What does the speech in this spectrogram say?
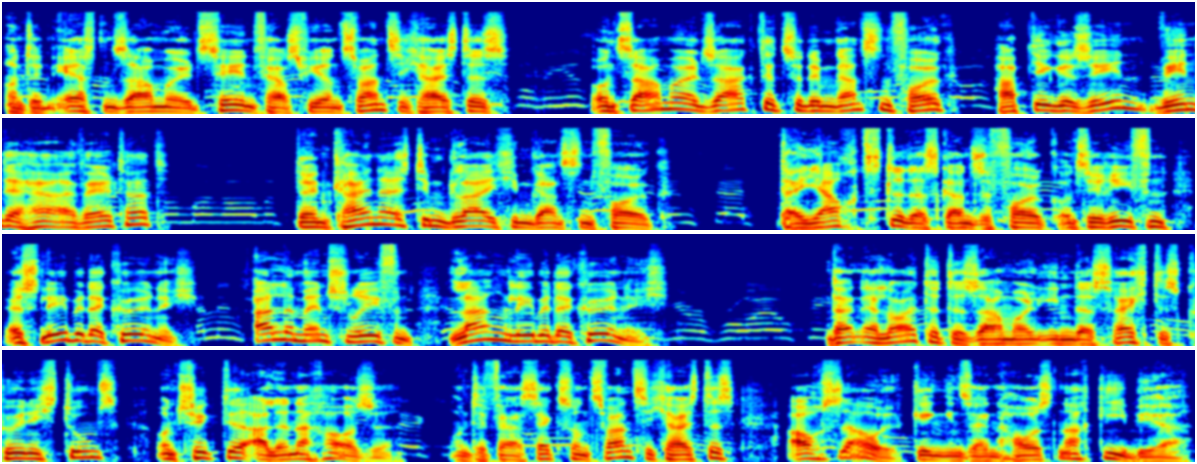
Und in 1 Samuel 10, Vers 24 heißt es, und Samuel sagte zu dem ganzen Volk, habt ihr gesehen, wen der Herr erwählt hat? Denn keiner ist ihm gleich im ganzen Volk. Da jauchzte das ganze Volk und sie riefen, es lebe der König. Alle Menschen riefen, lang lebe der König. Dann erläuterte Samuel ihnen das Recht des Königtums und schickte alle nach Hause. Und in Vers 26 heißt es, auch Saul ging in sein Haus nach Gibea.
